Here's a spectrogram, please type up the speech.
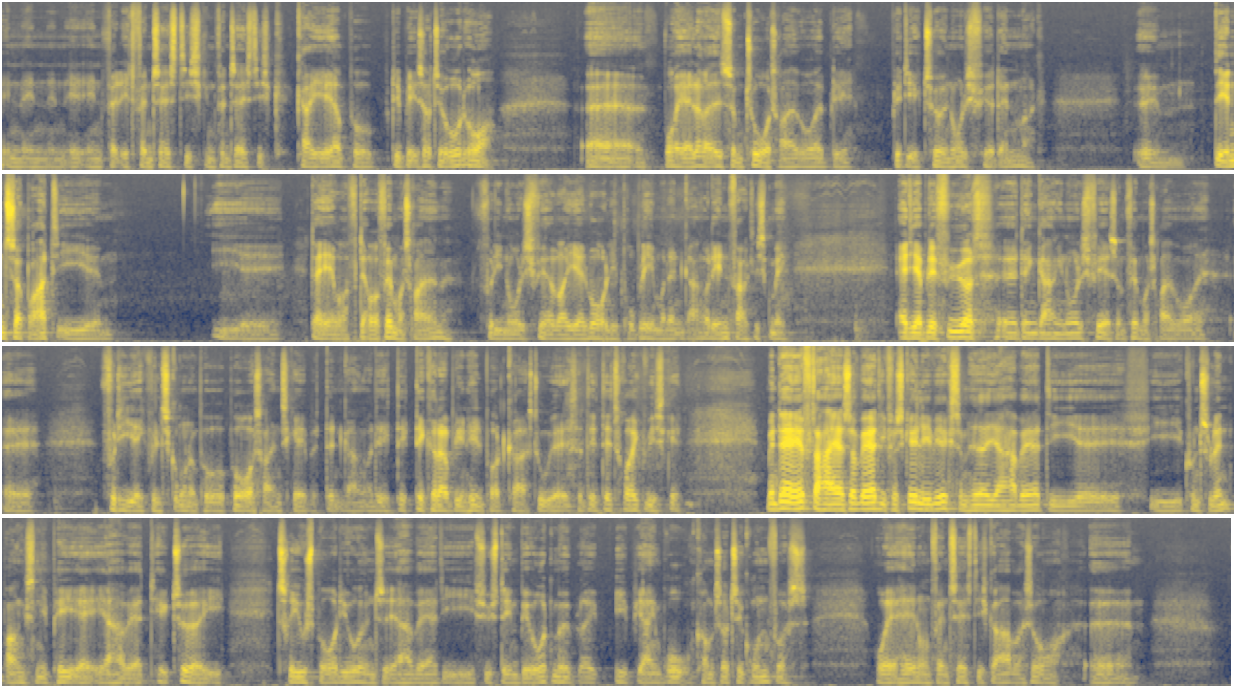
en, en, en, en, et fantastisk, en fantastisk karriere på, det blev så til otte år, øh, hvor jeg allerede som 32 år blev, blev direktør i Nordisk Fjer Danmark. Øh, det endte så bræt i, øh, i øh, da jeg var, der var 35, fordi Nordisk Fjer var i alvorlige problemer dengang, og det endte faktisk med, at jeg blev fyret øh, dengang i Nordisk Ferie som 35-årig, øh, fordi jeg ikke ville skåne på, på årsregnskabet dengang, og det, det, det kan der blive en hel podcast ud af, så det, det tror jeg ikke, vi skal. Men derefter har jeg så været i forskellige virksomheder. Jeg har været i, øh, i konsulentbranchen i PA, jeg har været direktør i Trivesport i Odense, jeg har været i System B8-møbler i, i Bjerringbro, kom så til Grundfos, hvor jeg havde nogle fantastiske arbejdsår. Øh,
